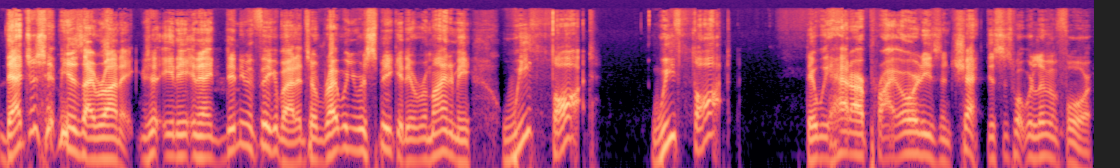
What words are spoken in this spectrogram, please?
that just hit me as ironic, and I didn't even think about it. So right when you were speaking, it reminded me. We thought, we thought that we had our priorities in check. This is what we're living for.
